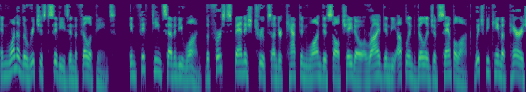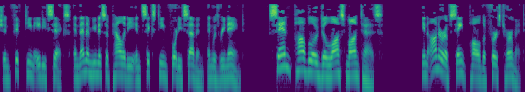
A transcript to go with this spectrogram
and one of the richest cities in the Philippines. In 1571, the first Spanish troops under Captain Juan de Salcedo arrived in the upland village of Sampaloc, which became a parish in 1586, and then a municipality in 1647, and was renamed San Pablo de los Montes, in honor of St. Paul I Hermit.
